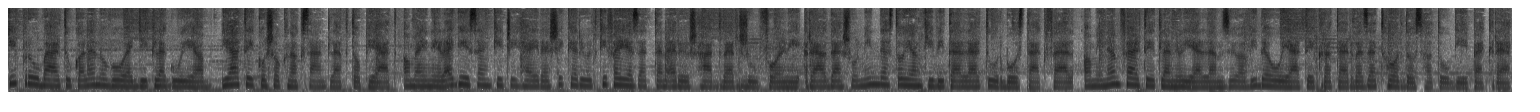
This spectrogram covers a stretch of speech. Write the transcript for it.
Kipróbáltuk a Lenovo egyik legújabb, játékosoknak szánt laptopját, amelynél egészen kicsi helyre sikerült kifejezetten erős hardware zsúfolni, ráadásul mindezt olyan kivitellel turbózták fel, ami nem feltétlenül jellemző a videójátékra tervezett hordozható gépekre.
